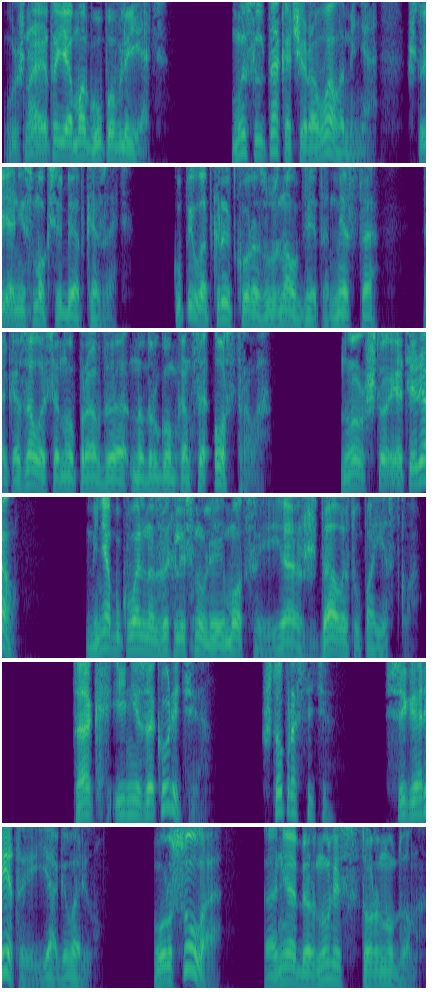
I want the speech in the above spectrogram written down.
Уж на это я могу повлиять. Мысль так очаровала меня, что я не смог себе отказать. Купил открытку, разузнал, где это место. Оказалось, оно, правда, на другом конце острова. Но что я терял? Меня буквально захлестнули эмоции, я ждал эту поездку. Так и не закурите? Что, простите? Сигареты, я говорю. Урсула! Они обернулись в сторону дома.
